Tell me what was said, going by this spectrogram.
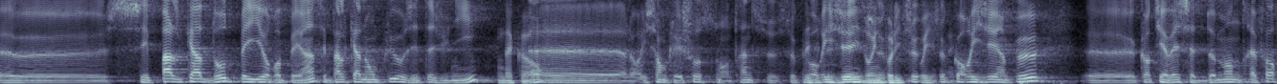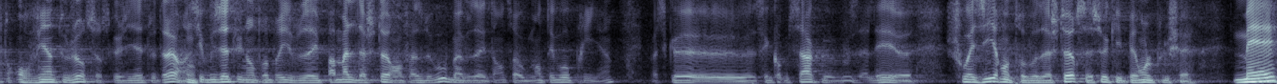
Euh, c'est pas le cas d'autres pays européens, c'est pas le cas non plus aux États-Unis. D'accord. Euh, alors, il semble que les choses sont en train de se, corriger, ils ont une politique, se- oui, se ouais. corriger un peu. Euh, quand il y avait cette demande très forte, on revient toujours sur ce que je disais tout à l'heure. hein. Mm. Si vous êtes une entreprise, vous avez pas mal d'acheteurs en face de vous, ben vous avez tendance à augmenter vos prix. hein. parce que euh, c'est comme ça que vous allez euh, choisir entre vos acheteurs, c'est ceux qui paieront le plus cher. Mais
